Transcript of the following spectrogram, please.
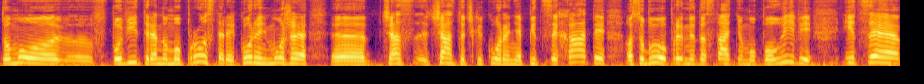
Тому в повітря відведеному просторі корінь може е, час, часточки кореня підсихати, особливо при недостатньому поливі, і це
